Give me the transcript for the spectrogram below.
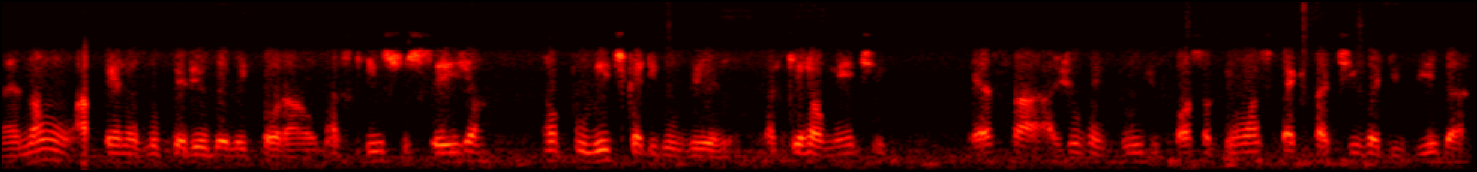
né? não apenas no período eleitoral, mas que isso seja uma política de governo, para que realmente essa juventude possa ter uma expectativa de vida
